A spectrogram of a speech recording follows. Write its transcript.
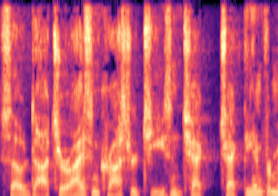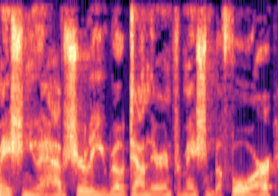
So dot your I's and cross your T's and check, check the information you have. Surely you wrote down their information before.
